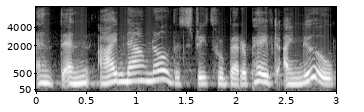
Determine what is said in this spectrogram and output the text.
And and I now know the streets were better paved. I knew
